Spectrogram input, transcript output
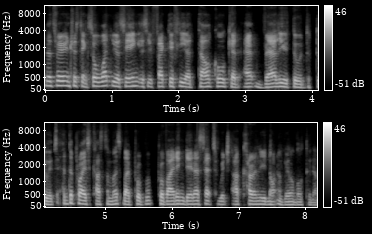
That's very interesting. So what you're saying is effectively a telco can add value to to its enterprise customers by pro- providing data sets which are currently not available to them,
